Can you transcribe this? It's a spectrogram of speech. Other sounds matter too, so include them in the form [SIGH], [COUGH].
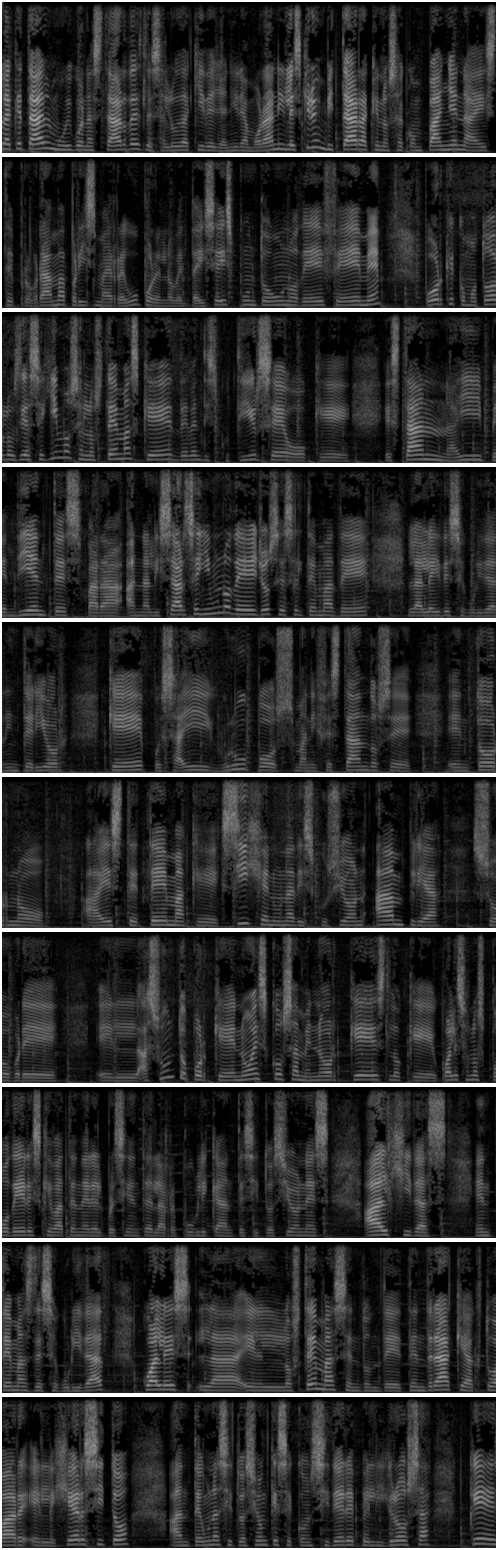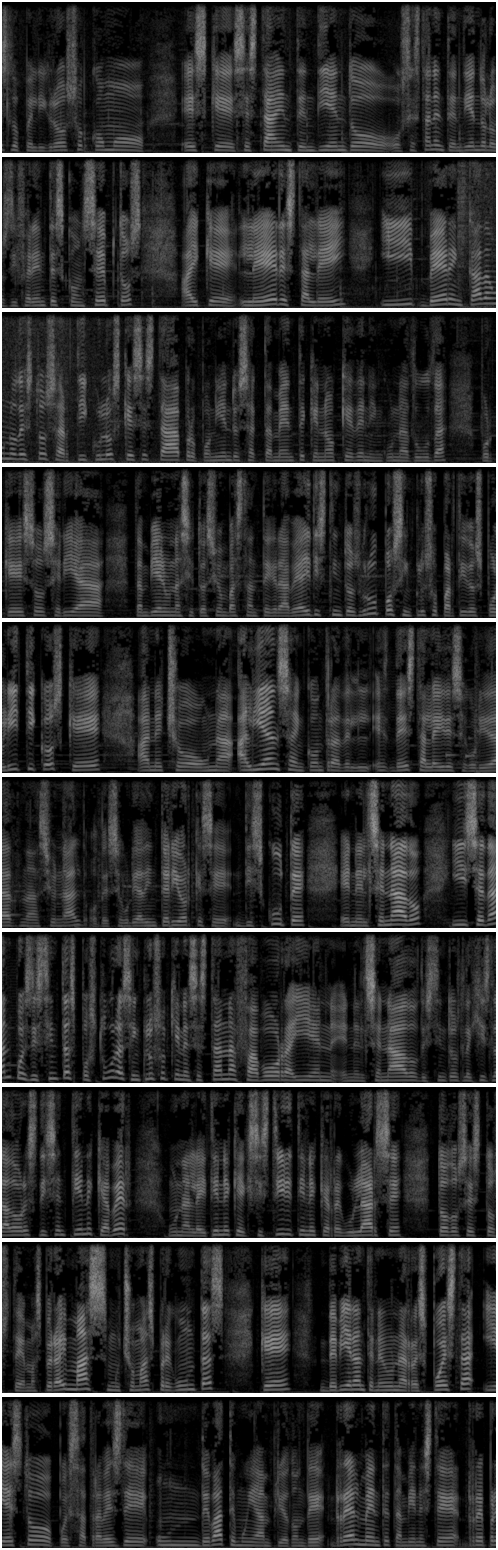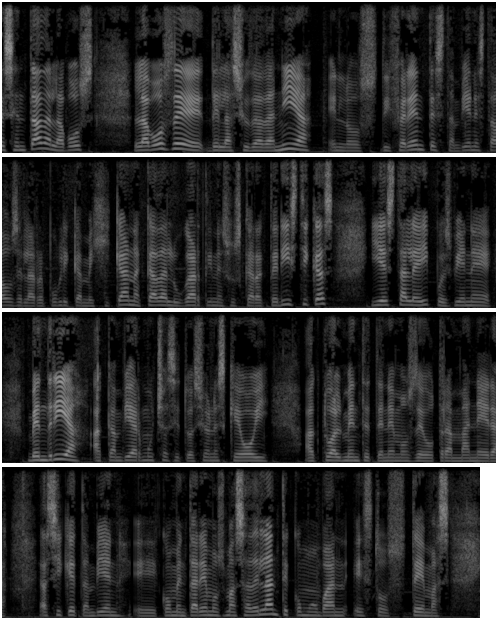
Hola, ¿qué tal? Muy buenas tardes. Les saluda aquí de Yanira Morán y les quiero invitar a que nos acompañen a este programa Prisma RU por el 96.1 de FM, porque como todos los días seguimos en los temas que deben discutirse o que están ahí pendientes para analizarse y uno de ellos es el tema de la Ley de Seguridad Interior, que pues hay grupos manifestándose en torno a este tema que exigen una discusión amplia sobre el asunto porque no es cosa menor qué es lo que cuáles son los poderes que va a tener el presidente de la República ante situaciones álgidas en temas de seguridad, cuáles los temas en donde tendrá que actuar el ejército ante una situación que se considere peligrosa, qué es lo peligroso, cómo es que se está entendiendo o se están entendiendo los diferentes conceptos. Hay que leer esta ley y ver en cada uno de estos artículos qué se está proponiendo exactamente, que no quede ninguna duda, porque eso sería también una situación bastante grave. Hay distintos grupos, incluso partidos políticos, que han hecho una alianza en contra de, esta ley de seguridad nacional o de seguridad interior que se discute en el Senado y se dan pues distintas posturas, incluso quienes están a favor ahí en, en el Senado, distintos legisladores, dicen tiene que haber una ley, tiene que existir y tiene que regularse todos estos temas. Pero hay más, mucho más preguntas que debieran tener una respuesta y esto pues a través de un debate muy amplio donde realmente también esté representada la voz la voz de, la ciudadanía en los diferentes también estados de la República Mexicana. Cada lugar tiene sus características y esta ley pues viene vendría a cambiar muchas situaciones que hoy actualmente tenemos de otra manera. Así que también eh, comentaremos más adelante cómo van estos temas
